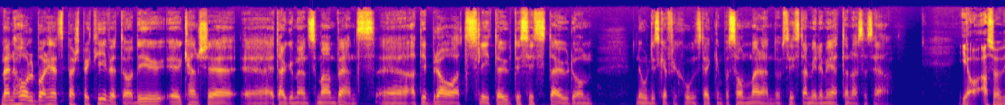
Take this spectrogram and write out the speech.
Men hållbarhetsperspektivet då, det är ju eh, kanske eh, ett argument som används. Att det är bra att slita ut det sista ur de nordiska friktionsdäcken på sommaren, de sista millimeterna så att säga. Ja, alltså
